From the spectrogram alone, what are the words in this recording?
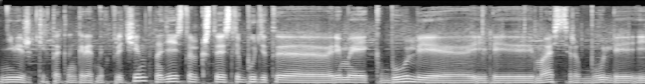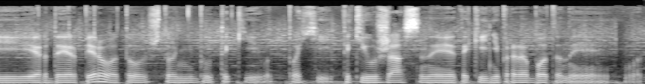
не вижу каких-то конкретных причин. Надеюсь только, что если будет э, ремейк Були или ремастер Були и РДР первого, то что они будут такие вот плохие, такие ужасные, такие непроработанные. Вот.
